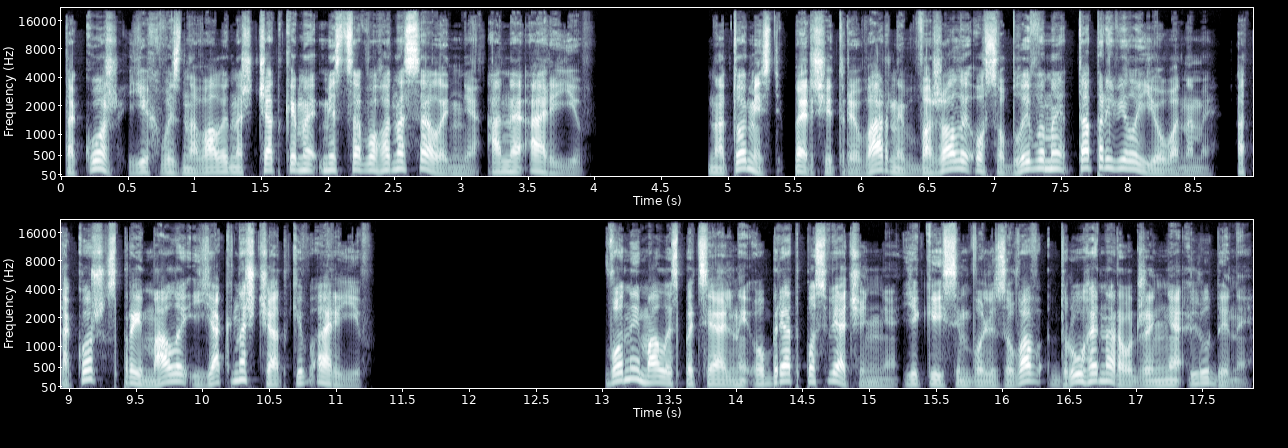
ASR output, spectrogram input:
Також їх визнавали нащадками місцевого населення, а не аріїв. Натомість перші три варни вважали особливими та привілейованими, а також сприймали як нащадків аріїв. Вони мали спеціальний обряд посвячення, який символізував друге народження людини.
